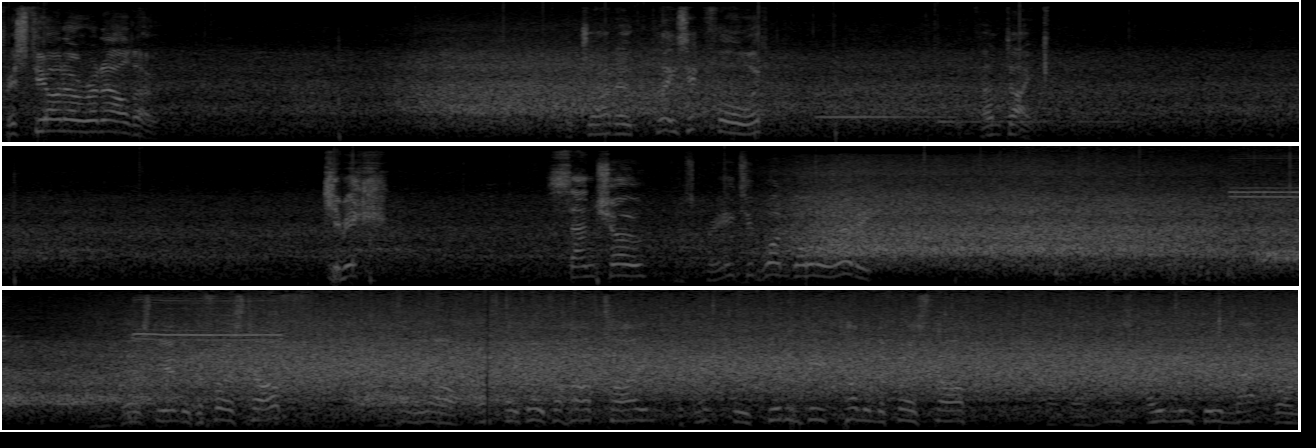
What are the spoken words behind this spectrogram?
Cristiano Ronaldo. Pedrano plays it forward. Van Dijk. Kimmich. Sancho has created one goal already. And there's the end of the first half. And there we are, off they go for half-time. The breakthrough did indeed come in the first half, but there has only been that one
